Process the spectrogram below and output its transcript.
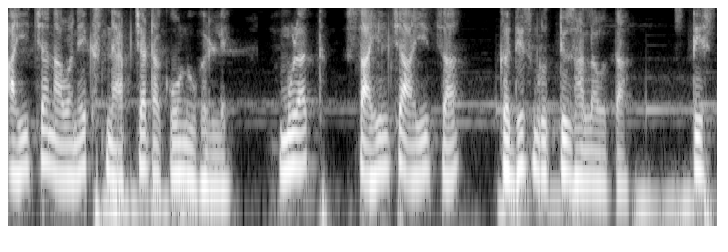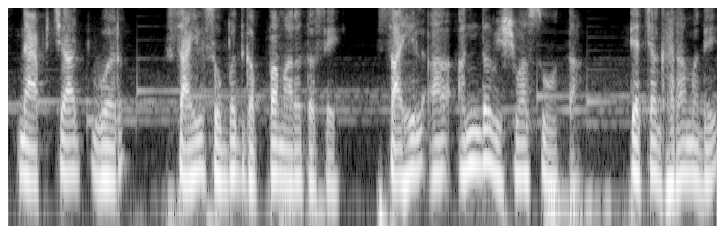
आईच्या नावाने एक स्नॅपचॅट अकाउंट उघडले. मुळात साहिलच्या आईचा कधीच मृत्यू झाला होता. ते स्नॅपचॅटवर साहिलसोबत गप्पा मारत असे. साहिल हा अंधविश्वासू होता. त्याच्या घरामध्ये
